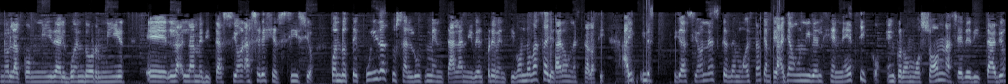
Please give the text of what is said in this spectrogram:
la comida, el buen dormir, eh, la, meditación, hacer ejercicio, cuando te cuidas tu salud mental a nivel preventivo, no vas a llegar a un estado así. Hay investigaciones que demuestran que aunque haya un nivel genético en cromosomas hereditario,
